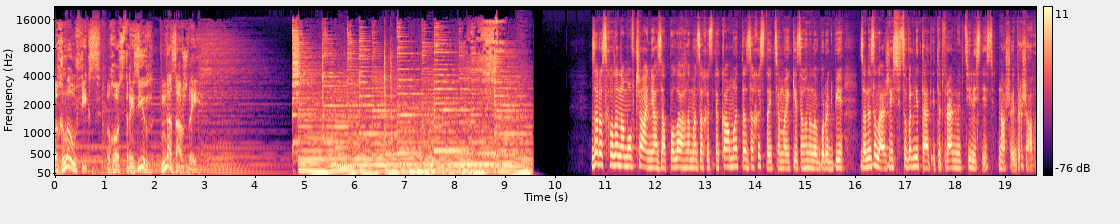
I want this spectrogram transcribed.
Глауфікс гострий зір назавжди. Зараз хвилина мовчання за полеглими захисниками та захисницями, які загинули в боротьбі за незалежність, суверенітет і територіальну цілісність нашої держави.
